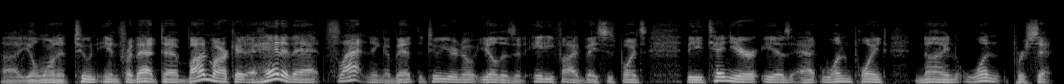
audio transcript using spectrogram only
uh, you'll want to tune in for that. Uh, bond market ahead of that, flattening a bit. The two-year note yield is at 85 basis points. The 10-year is at 1.91 percent.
